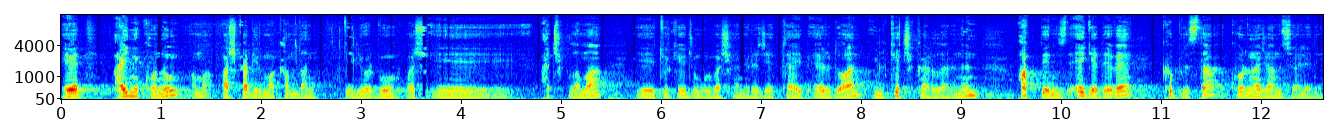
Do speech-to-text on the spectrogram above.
Evet, aynı konu ama başka bir makamdan geliyor bu baş, e, açıklama. E, Türkiye Cumhurbaşkanı Recep Tayyip Erdoğan ülke çıkarlarının Akdeniz'de, Ege'de ve Kıbrıs'ta korunacağını söyledi.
